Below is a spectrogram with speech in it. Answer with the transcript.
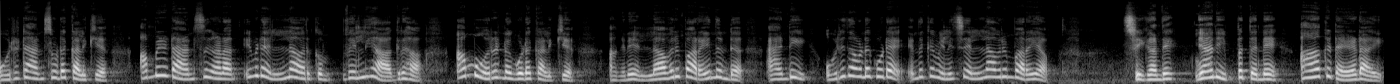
ഒരു ഡാൻസ് കൂടെ കളിക്ക്. അമ്മയുടെ ഡാൻസ് കാണാൻ ഇവിടെ എല്ലാവർക്കും വലിയ ആഗ്രഹ. അമ്മ ഒരെണ്ണം കൂടെ കളിക്ക്. അങ്ങനെ എല്ലാവരും പറയുന്നുണ്ട് ആന്റി ഒരു തവണ കൂടെ എന്നൊക്കെ വിളിച്ച് എല്ലാവരും പറയാം. ശ്രീകാന്തേ ഞാൻ ഇപ്പം തന്നെ ആകെ ടയർഡായി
